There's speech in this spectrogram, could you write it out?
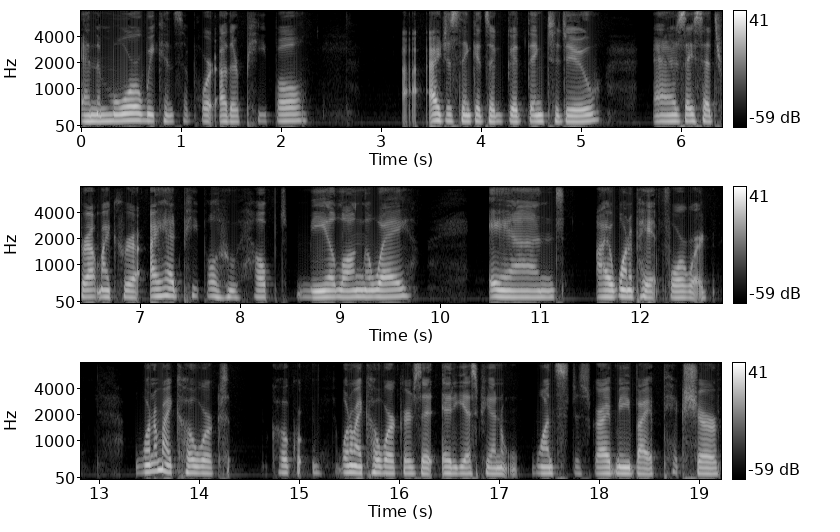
And the more we can support other people, I just think it's a good thing to do. And as I said, throughout my career, I had people who helped me along the way and I want to pay it forward. One of my coworkers, co- one of my coworkers at, at ESPN once described me by a picture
